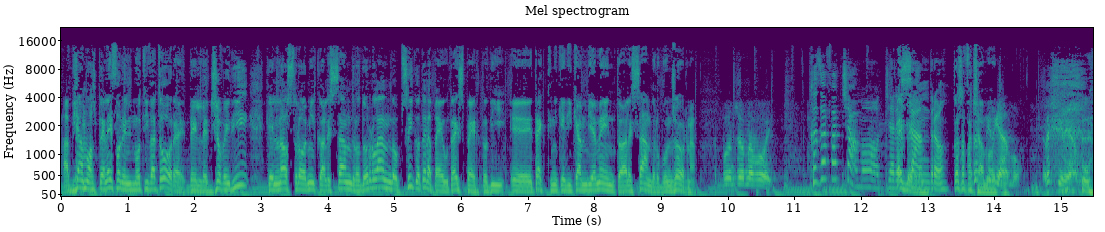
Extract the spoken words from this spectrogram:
abbiamo al telefono il motivatore del giovedì, che è il nostro amico Alessandro D'Orlando, psicoterapeuta esperto di eh, tecniche di cambiamento. Alessandro, buongiorno. Buongiorno a voi. Cosa facciamo oggi. Alessandro? Cosa facciamo oggi? Respiriamo, respiriamo.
